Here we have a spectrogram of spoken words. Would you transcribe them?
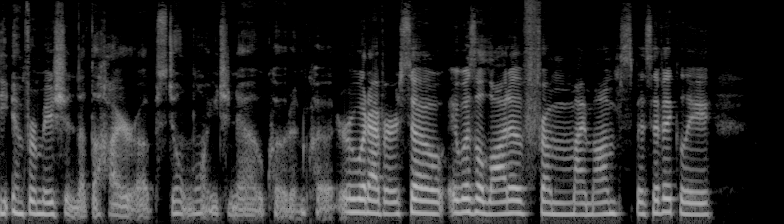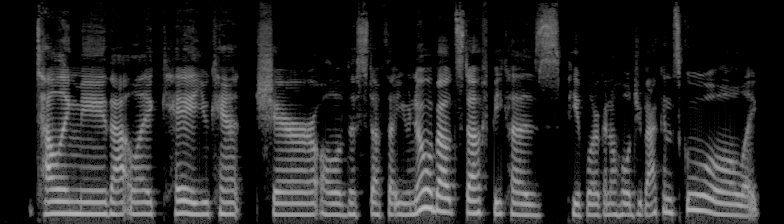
the information that the higher ups don't want you to know, quote unquote, or whatever. So it was a lot of from my mom specifically telling me that like hey you can't share all of this stuff that you know about stuff because people are going to hold you back in school like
